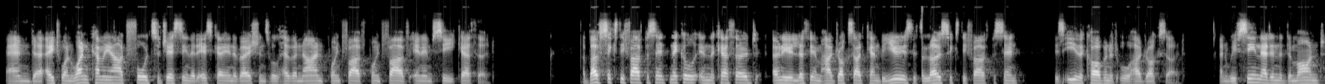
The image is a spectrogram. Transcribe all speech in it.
and uh, 811 coming out, Ford suggesting that SK Innovations will have a 9.5.5 NMC cathode. Above 65% nickel in the cathode, only lithium hydroxide can be used. It's below 65% is either carbonate or hydroxide. And we've seen that in the demand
